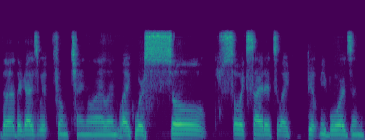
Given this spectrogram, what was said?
the the guys with from Channel Island like were so so excited to like build me boards and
